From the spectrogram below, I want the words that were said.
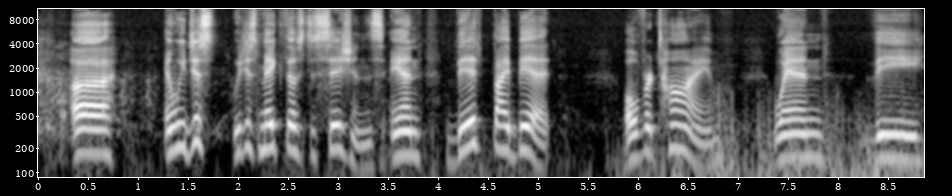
uh, and we just we just make those decisions, and bit by bit, over time, when the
